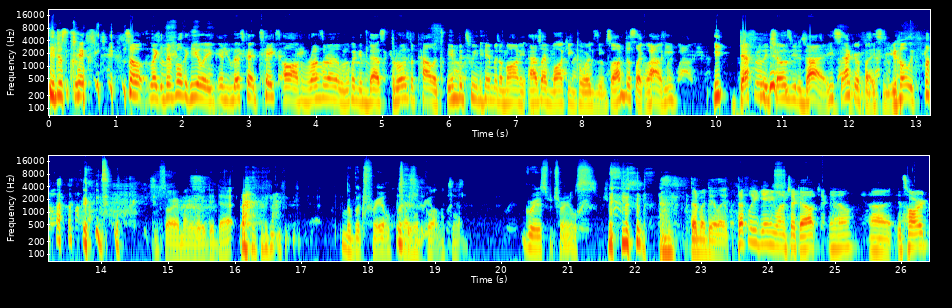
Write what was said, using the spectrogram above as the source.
He just takes. So, like, they're both healing, and this guy takes off, runs around the fucking desk, throws the pallets in between him and Amani as I'm walking towards him. So I'm just like, wow, he. He definitely chose you to die. He sacrificed you. Holy fuck. I'm sorry, Money Way did that. The betrayal, I had to like that. greatest betrayals. Dead by Daylight. Definitely a game you want to check out, you know? Uh, it's hard.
